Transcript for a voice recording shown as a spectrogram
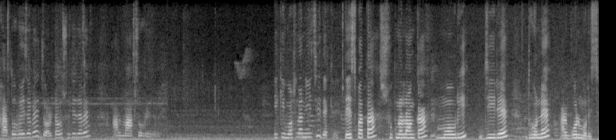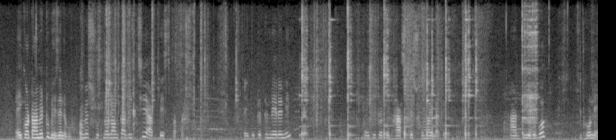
ভাতও হয়ে যাবে, জলটাও শুকিয়ে যাবে, আর মাছও হয়ে যাবে। কী কী মশলা নিয়েছি দেখে। তেজপাতা শুকনো লঙ্কা মৌরি জিরে ধনে আর গোলমরিচ। এই কটা আমি একটু ভেজে নেব। আমি শুকনো লঙ্কা দিচ্ছি আর তেজপাতা। এই দুটো একটু নেড়ে নিই। এই দুটো একটু ভাজতে সময় লাগে। আর দিয়ে দেবো ধনে।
